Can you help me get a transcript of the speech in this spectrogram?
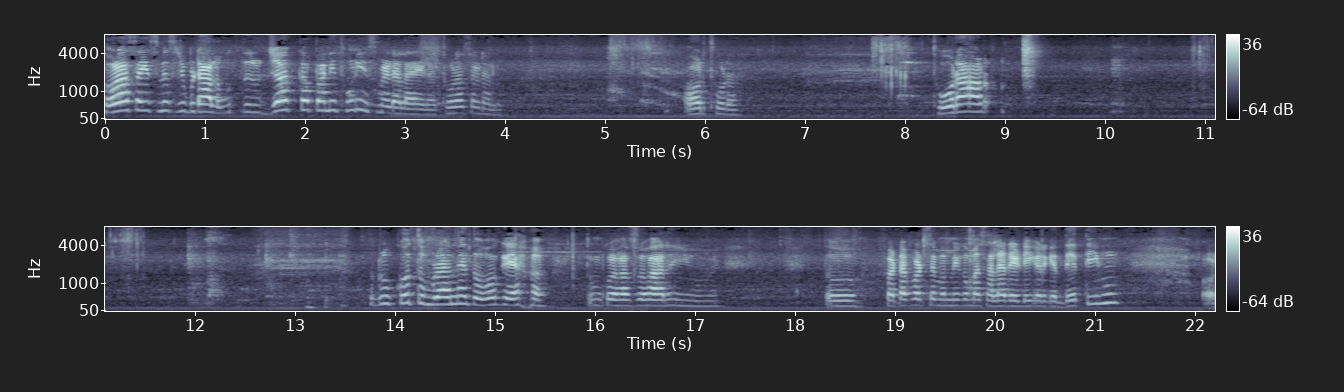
थोड़ा सा इसमें सिर्फ़ डालो जग का पानी थोड़ी इसमें डलाएगा, थोड़ा सा डालो। और थोड़ा। थोड़ा और। रुको, तुम रहने तो हो गया। तुमको हंसवा रही हूँ मैं। तो फटाफट से मम्मी को मसाला रेडी करके देती हूँ। और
